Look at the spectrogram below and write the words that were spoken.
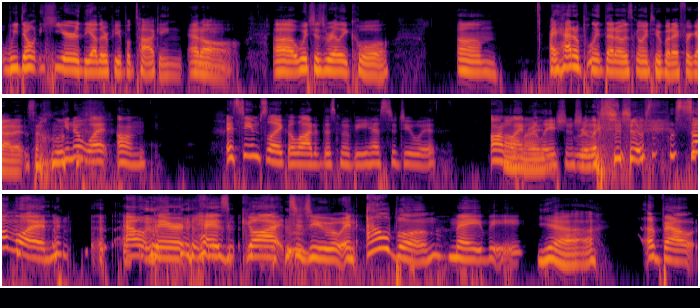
we don't hear the other people talking at Mhm. all uh which is really cool um i had a point that i was going to but i forgot it so you know what? Um, it seems like a lot of this movie has to do with online, Online relationships. relationships Someone out there has got to do an album, maybe, yeah about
